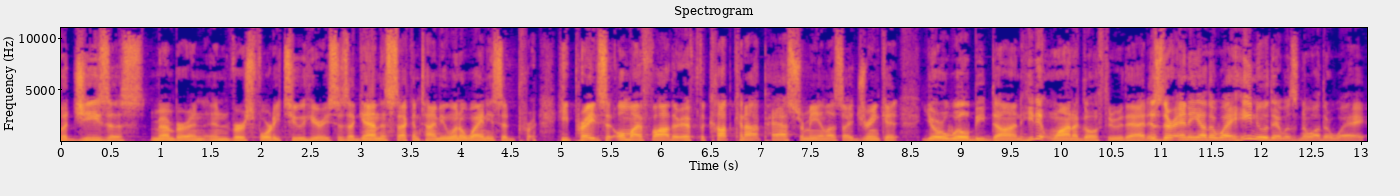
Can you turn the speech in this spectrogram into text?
But Jesus, remember in, in verse 42 here, he says, again, the second time he went away and he said, he prayed, he said, Oh, my Father, if the cup cannot pass from me unless I drink it, your will be done. He didn't want to go through that. Is there any other way? He knew there was no other way.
